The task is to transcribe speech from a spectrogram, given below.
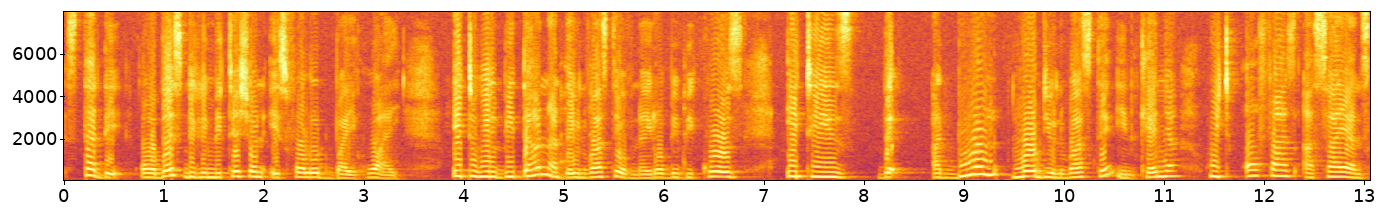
study or this delimitation is followed by why. It will be done at the University of Nairobi because it is a dual mode university in Kenya which offers a science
